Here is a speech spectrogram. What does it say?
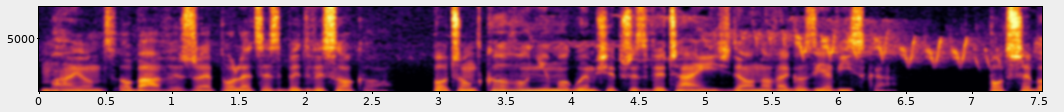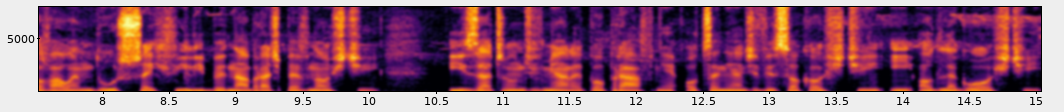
mając obawy, że polecę zbyt wysoko. Początkowo nie mogłem się przyzwyczaić do nowego zjawiska. Potrzebowałem dłuższej chwili, by nabrać pewności i zacząć w miarę poprawnie oceniać wysokości i odległości,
